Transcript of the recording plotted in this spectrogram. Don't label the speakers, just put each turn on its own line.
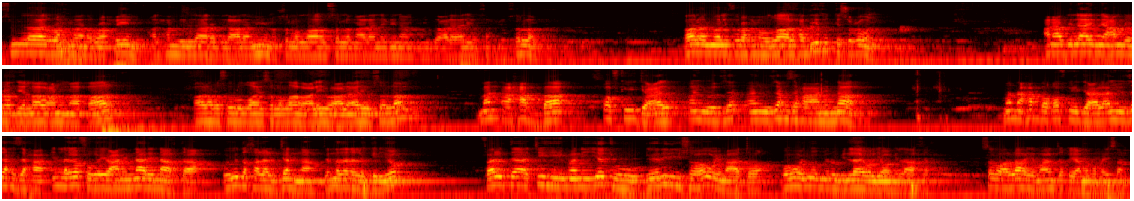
بسم الله الرحمن الرحيم الحمد لله رب العالمين وصلى الله وسلم على نبينا محمد وعلى آله وصحبه وسلم قال المؤلف رحمه الله الحديث التسعون عن عبد الله بن عمرو رضي الله عنهما قال قال رسول الله صلى الله عليه وعلى آله وسلم من أحب qofkii jecel an yuzaxzaxa can innaar man axaba qofkii jecel an yusaxsaxa in laga fogeeyo can innaari naarta wayudkhala aljanna jannadana la geliyo faltaatihi maniyatuhu geeridiisu ha u imaato wa huwa yu'minu billahi walyowmi alaakhir isagoo allah iyo maalinta qiyaamo rumaysan.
